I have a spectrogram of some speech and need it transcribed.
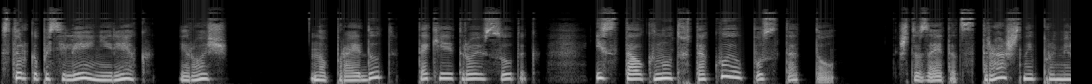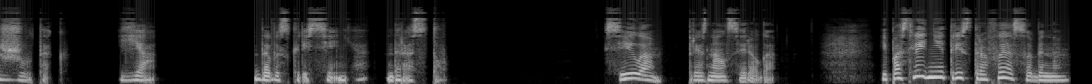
столько поселений, рек и рощ? Но пройдут такие трое суток и столкнут в такую пустоту, что за этот страшный промежуток я до воскресенья дорасту. «Сила», — признал Серега. «И последние три строфы особенно.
